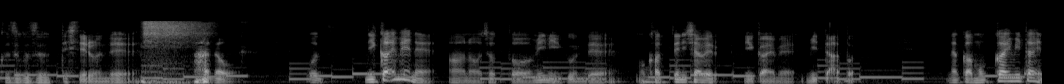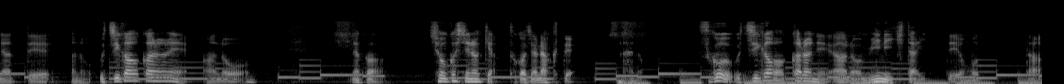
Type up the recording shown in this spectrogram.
グズグズってしてるんで、あの、もう2回目ね、あの、ちょっと見に行くんで、もう勝手に喋る。2回目見た後に。なんかもう一回見たいなって、あの、内側からね、あの、なんか、消化しなきゃとかじゃなくて、あの、すごい内側からね、あの、見に行きたいって思った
